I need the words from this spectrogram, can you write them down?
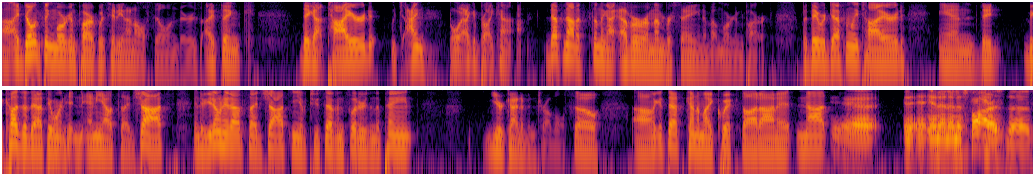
Uh, I don't think Morgan Park was hitting on all cylinders. I think they got tired, which I'm boy, I could probably count. That's not a, something I ever remember saying about Morgan Park, but they were definitely tired, and they because of that they weren't hitting any outside shots. And if you don't hit outside shots and you have two seven footers in the paint, you're kind of in trouble. So um, I guess that's kind of my quick thought on it. Not Yeah, and, and and as far as the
